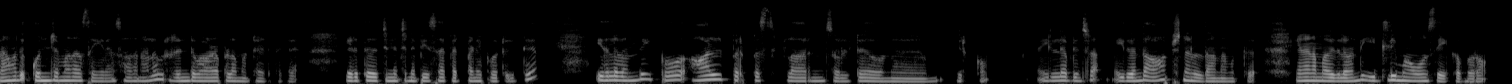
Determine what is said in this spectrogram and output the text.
நான் வந்து கொஞ்சமாக தான் செய்கிறேன் ஸோ அதனால் ஒரு ரெண்டு வாழைப்பழம் மட்டும் எடுத்துக்கிறேன். எடுத்து சின்ன சின்ன பீஸாக கட் பண்ணி போட்டுக்கிட்டு இதில் வந்து இப்போது ஆல் பர்பஸ் ஃப்ளார்னு சொல்லிட்டு ஒன்று இருக்கும். இல்லை அப்படின்னு சொன்னால் இது வந்து ஆப்ஷனல் தான் நமக்கு. ஏன்னா நம்ம இதில் வந்து இட்லி மாவும் சேர்க்க போகிறோம்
